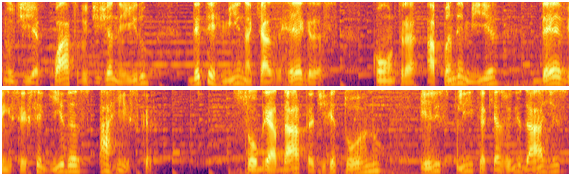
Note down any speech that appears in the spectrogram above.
no dia 4 de janeiro, determina que as regras contra a pandemia devem ser seguidas à risca. Sobre a data de retorno, ele explica que as unidades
